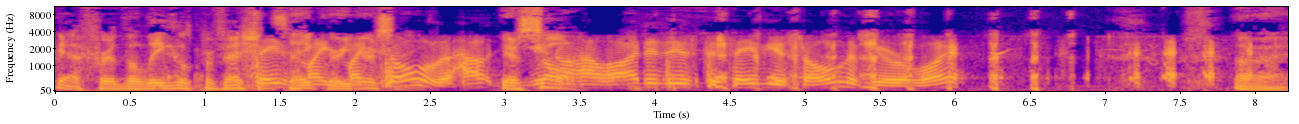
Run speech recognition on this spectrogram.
Yeah, for the legal profession's Saves sake, my, or my your soul. sake. How Your you soul. know how hard it is to save your soul if you're a lawyer? All right,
